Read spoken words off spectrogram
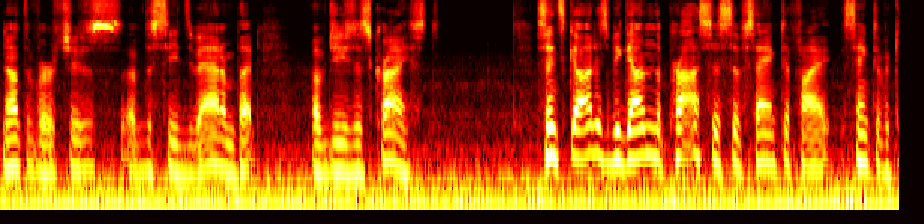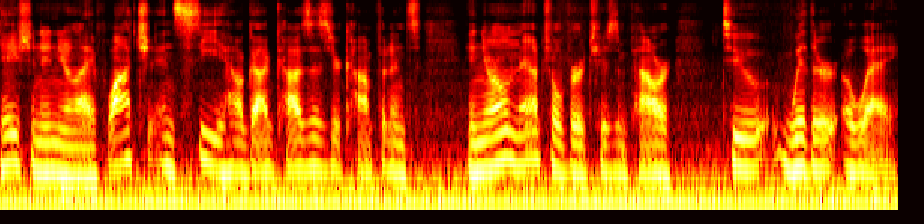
not the virtues of the seeds of Adam, but of Jesus Christ. Since God has begun the process of sanctify, sanctification in your life, watch and see how God causes your confidence in your own natural virtues and power to wither away.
